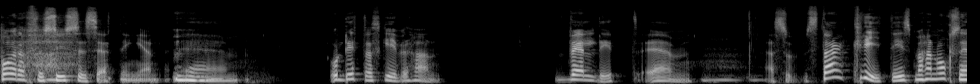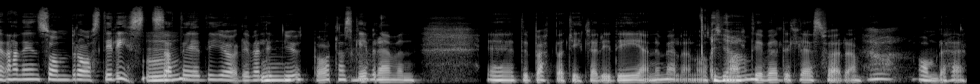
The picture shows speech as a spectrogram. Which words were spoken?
Bara för sysselsättningen. Mm. Ehm, och detta skriver han väldigt ehm, alltså, starkt kritiskt men han, också han är en sån bra stilist så Mm. att det, det gör det väldigt Mm. njutbart. Han skriver även eh, debattartiklar i DN emellanåt som Ja. alltid är väldigt läsvärda om det här.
